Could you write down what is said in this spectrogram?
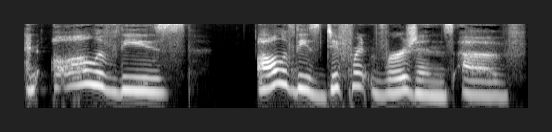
and all of these, all of these different versions of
